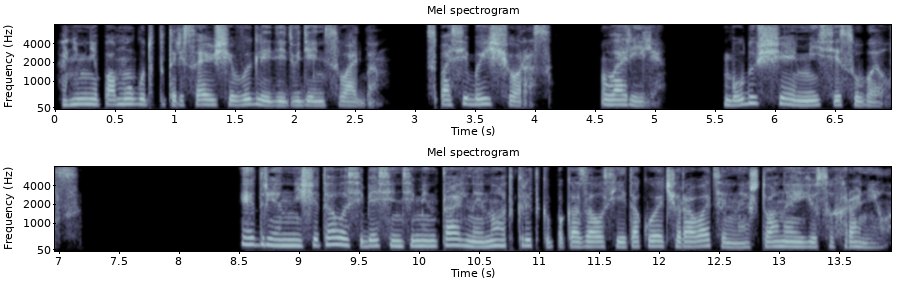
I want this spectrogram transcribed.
Они мне помогут потрясающе выглядеть в день свадьбы. Спасибо еще раз. Ларили. Будущая миссис Уэллс. Эдриан не считала себя сентиментальной, но открытка показалась ей такой очаровательной, что она ее сохранила.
